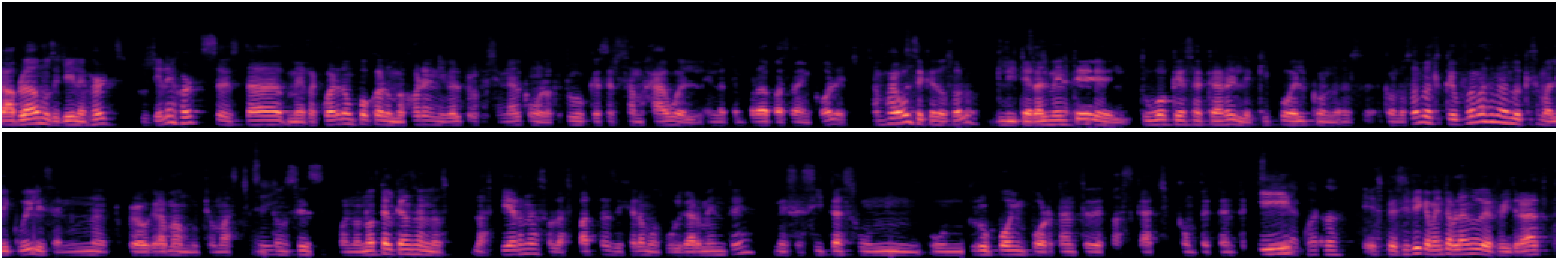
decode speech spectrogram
hablábamos de Jalen Hurts, pues Jalen Hurts está, me recuerda un poco a lo mejor en nivel profesional como lo que tuvo que hacer Sam Howell en la temporada pasada en college. Sam Howell se quedó solo, literalmente tuvo que sacar el equipo él con los, con los hombres, que fue más o menos lo que hizo Malik Willis en un programa mucho más. Entonces, cuando no te alcanzan las, las piernas o las patas, dijéramos vulgarmente, necesitas un, un grupo importante de pascache competente. Sí, y de acuerdo. específicamente hablando de redraft,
